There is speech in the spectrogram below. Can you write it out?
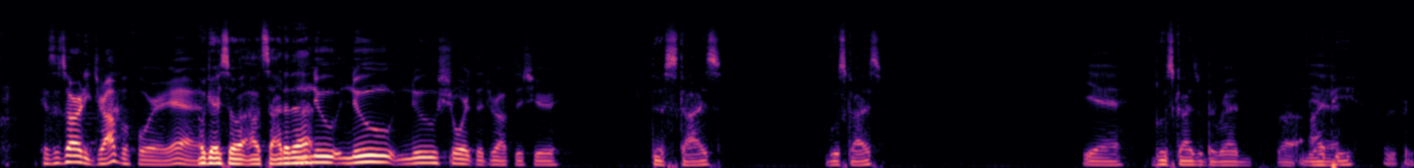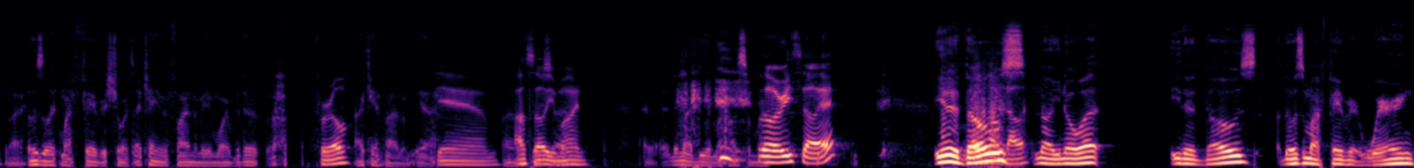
because it's already dropped before. Yeah. Okay, so outside of that, New, new, new short that dropped this year. the skies, blue skies, Yeah. blue skies with the red uh, Yeah. IP. Those are pretty fire. Those are like my favorite shorts. I can't even find them anymore, but they're For real? I can't find them. Yeah, Damn. I I'll sell think you mine. Uh, they might be in my house somewhere. Little resale, eh? Either $100? those, no, you know what? Either those, those are my favorite wearing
